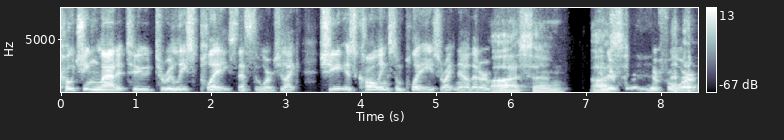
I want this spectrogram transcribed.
coaching latitude to release plays. That's the word she like. She is calling some plays right now that are important, Awesome. and they're Awesome. they're for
